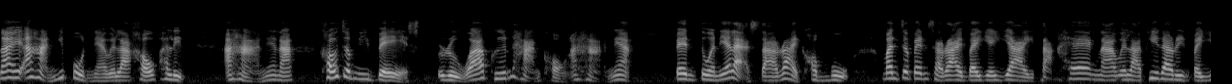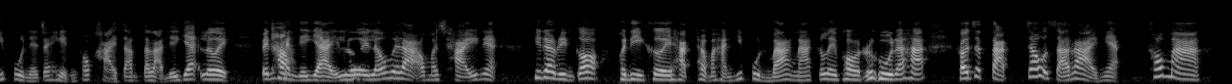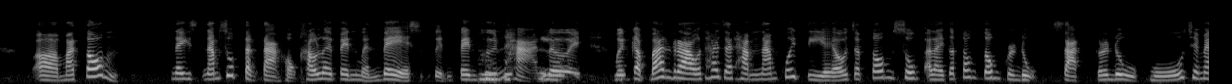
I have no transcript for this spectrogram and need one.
ในอาหารญี่ปุ่นเนี่ยเวลาเขาผลิตอาหารเนี่ยนะเขาจะมีเบสหรือว่าพื้นฐานของอาหารเนี่ยเป็นตัวเนี้ยแหละสาหร่ายคอมบุ มันจะเป็นสาหร่ายใบใหญ่ๆตากแห้งนะ เวลาพี่ดารินไปญี่ปุ่นเนี่ยจะเห็นเขาขายตามตลาดเยอะแยะเลย เป็นค่ะแผ่นใหญ่ ๆ เลย แล้วเวลาเอามาใช้เนี่ยพี่ดารินก็พอดีเคยหัดทำอาหารญี่ปุ่นบ้างนะ ก็เลยพอรู้นะคะเขาจะตัดเจ้าสาหร่ายเนี่ยเข้ามาเอ่อมาต้มในน้ำซุปต่างๆ ของเขาเลยเป็นเหมือนเบสเป็นเป็นพื้นฐานเลย เหมือนกับบ้านเราถ้าจะทำน้ำก๋วยเตี๋ยว จะต้มซุปอะไรก็ต้องต้มกระดูกสัตว์กระดูกหมูใช่ไหม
